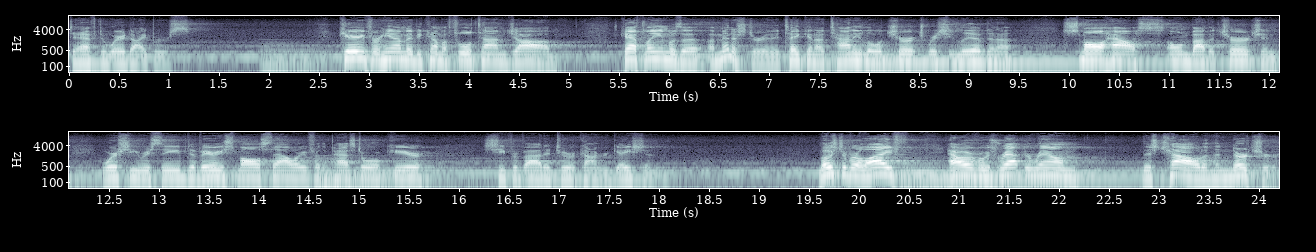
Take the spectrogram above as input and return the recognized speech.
to have to wear diapers. Caring for him had become a full time job. Kathleen was a, a, minister and had taken a tiny little church where she lived in a small house owned by the church and where she received a very small salary for the pastoral care she provided to her congregation. Most of her life, however, was wrapped around this child and the nurture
